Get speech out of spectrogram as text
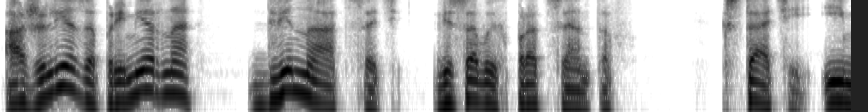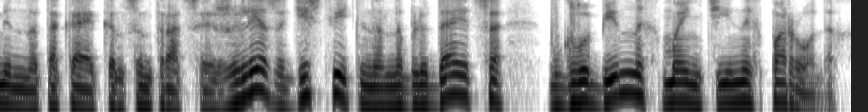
а железа примерно 12 весовых процентов. Кстати, именно такая концентрация железа действительно наблюдается в глубинных мантийных породах.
